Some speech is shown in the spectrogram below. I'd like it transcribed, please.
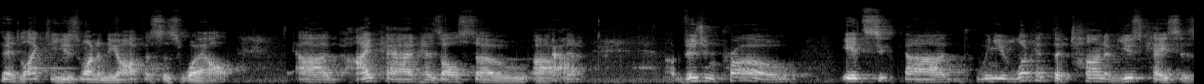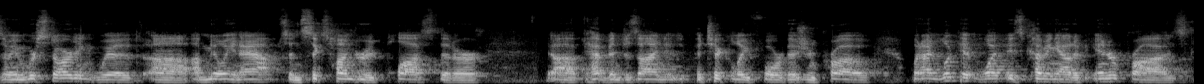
they'd like to use one in the office as well. Uh, iPad has also, uh, Vision Pro it's uh, when you look at the ton of use cases. I mean, we're starting with uh, a million apps and 600 plus that are uh, have been designed particularly for Vision Pro. When I look at what is coming out of enterprise,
